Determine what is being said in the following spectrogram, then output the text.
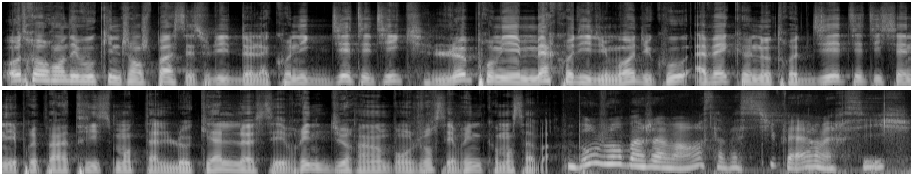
Autre rendez-vous qui ne change pas, c'est celui de la chronique diététique, le premier mercredi du mois, du coup, avec notre diététicienne et préparatrice mentale locale, Séverine Durin. Bonjour Séverine, comment ça va Bonjour Benjamin, ça va super, merci.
